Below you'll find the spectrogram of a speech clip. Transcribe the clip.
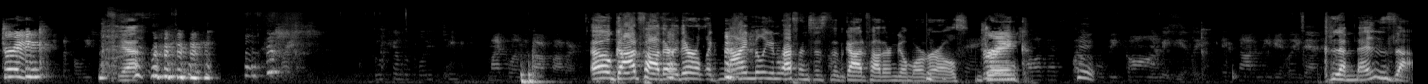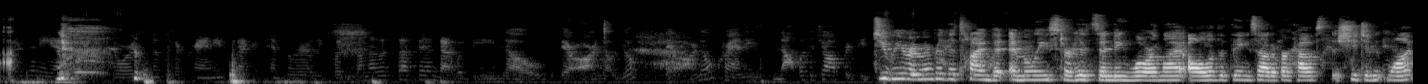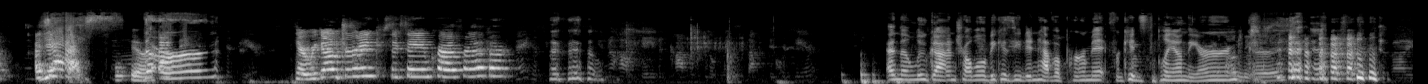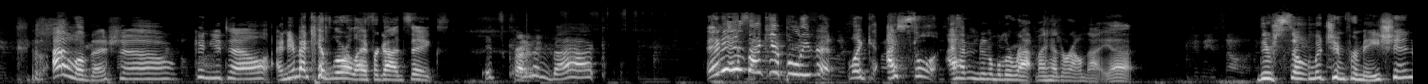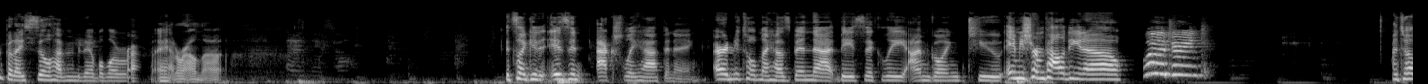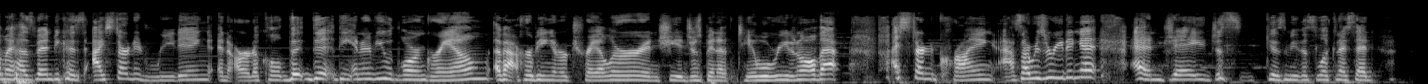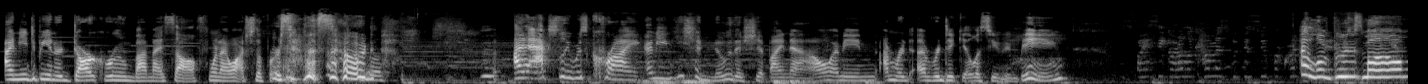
Drink. Yeah. Who killed the police chief? Michael and the Godfather. Oh, Godfather. There are like nine million references to the Godfather and Gilmore Girls. Drink. All of that stuff will be gone Immediately. if not immediately. Clemenza. There's any extra doors, nooks, or crannies that I could temporarily put some of the stuff in, that would be No, there are no nooks. There are no crannies. Not with the Joffrey people. Do we remember the time that Emily started sending Lorelai all of the things out of her house that she didn't want? I think Yes. Yeah. The urn. Here we go. Drink. 6 a.m. crowd forever. Vegas. you know how David Copperfield makes stuff disappear? And then Luke got in trouble because he didn't have a permit for kids to play on the On urn. the urn. I love that show. Can you tell? I named my kid Lorelai for God's sakes. It's coming back. It is. I can't believe it. Like I still, I haven't been able to wrap my head around that yet. There's so much information, but I still haven't been able to wrap my head around that. It's like it isn't actually happening. I already told my husband that basically I'm going to Amy Sherman Palladino. Woo, drink. I told my husband because I started reading an article, the, the the interview with Lauren Graham about her being in her trailer and she had just been at the table read and all that. I started crying as I was reading it, and Jay just gives me this look, and I said, "I need to be in a dark room by myself when I watch the first episode." I actually was crying. I mean, he should know this shit by now. I mean, I'm rid- a ridiculous human being, I love Boo's mom.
